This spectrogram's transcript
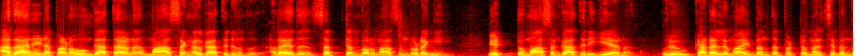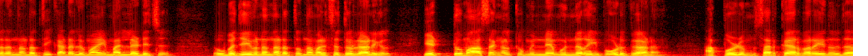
അദാനിയുടെ പണവും കാത്താണ് മാസങ്ങൾ കാത്തിരുന്നത്. അതായത് സെപ്റ്റംബർ മാസം തുടങ്ങി എട്ട് മാസം കാത്തിരിക്കുകയാണ്. ഒരു കടലുമായി ബന്ധപ്പെട്ട് മത്സ്യബന്ധനം നടത്തി കടലുമായി മല്ലടിച്ച് ഉപജീവനം നടത്തുന്ന മത്സ്യത്തൊഴിലാളികൾ എട്ടു മാസങ്ങൾക്ക് മുന്നേ മുന്നറിയിപ്പ് കൊടുക്കുകയാണ്. അപ്പോഴും സർക്കാർ പറയുന്നു ഇത്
